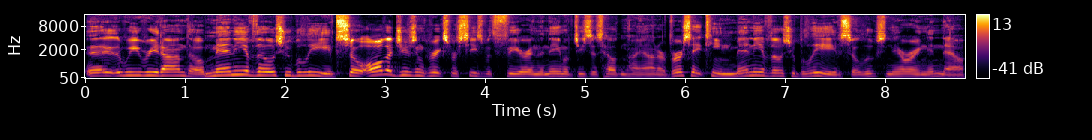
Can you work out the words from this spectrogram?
Uh, we read on though, many of those who believed, so all the Jews and Greeks were seized with fear and the name of Jesus held in high honor. Verse 18, many of those who believed, so Luke's narrowing in now,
